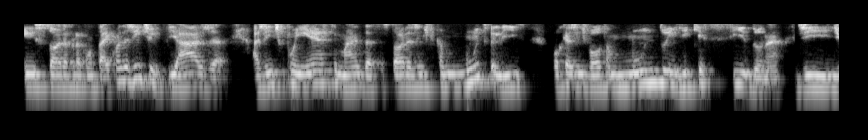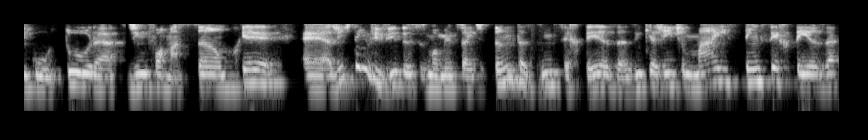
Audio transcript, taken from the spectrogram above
Em história para contar. E quando a gente viaja, a gente conhece mais dessa história, a gente fica muito feliz porque a gente volta muito enriquecido, né? De, de cultura, de informação, porque é, a gente tem vivido esses momentos aí de tantas incertezas e o que a gente mais tem certeza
